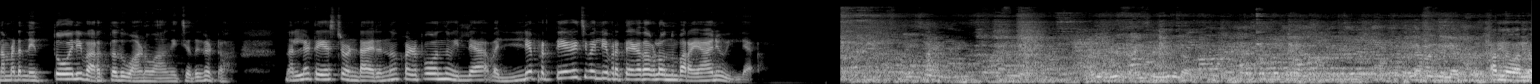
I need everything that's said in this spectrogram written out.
നമ്മുടെ നെത്തോലി വറുത്തതുമാണ് വാങ്ങിച്ചത് കേട്ടോ. നല്ല ടേസ്റ്റ് ഉണ്ടായിരുന്നു. കുഴപ്പമൊന്നുമില്ല. വലിയ പ്രത്യേകിച്ച് വലിയ പ്രത്യേകതകളൊന്നും പറയാനും ഇല്ല വന്നു വന്നു.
